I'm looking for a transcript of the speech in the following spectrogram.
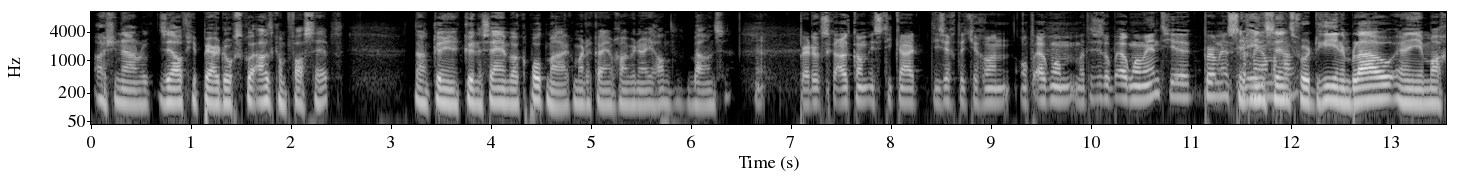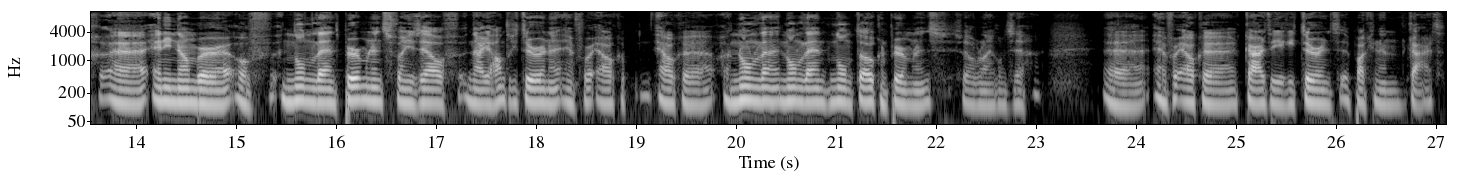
Als je namelijk zelf je paradoxical outcome vast hebt, dan kun je, kunnen zij hem wel kapot maken, maar dan kan je hem gewoon weer naar je hand bouncen. Paradoxical Outcome is die kaart die zegt dat je gewoon op elk moment, wat is het, op elk moment je permanence is terug een instant voor drie in een blauw en je mag eh, any number of non-land permanents van jezelf naar je hand returnen en voor elke, elke non-land, non-land, non-token permanents, zo belangrijk om te zeggen. Eh, en voor elke kaart die je returnt, eh, pak je een kaart.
